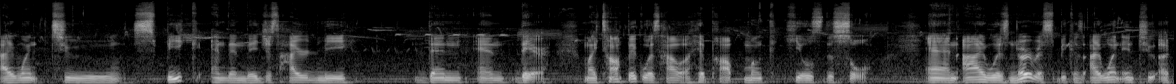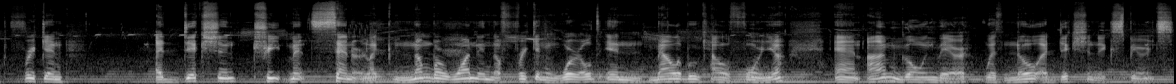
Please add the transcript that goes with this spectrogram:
I went to speak and then they just hired me then and there. My topic was how a hip hop monk heals the soul. And I was nervous because I went into a freaking addiction treatment center, like number one in the freaking world in Malibu, California. And I'm going there with no addiction experience,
